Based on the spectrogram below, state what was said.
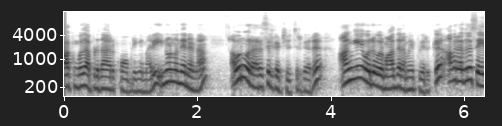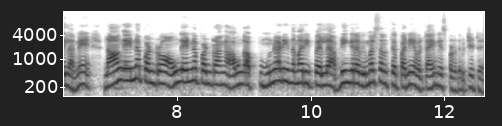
பார்க்கும்போது அப்படி தான் இருக்கும் அப்படிங்கிற மாதிரி. இன்னொன்று வந்து என்னென்னா அவரும் ஒரு அரசியல் கட்சி வச்சுருக்காரு. அங்கேயும் ஒரு ஒரு மாதர் அமைப்பு இருக்குது அவர் அதில் செய்யலாமே. நாங்கள் என்ன பண்ணுறோம் அவங்க என்ன பண்ணுறாங்க அவங்க அப்போ முன்னாடி இந்த மாதிரி இப்போ இல்லை அப்படிங்கிற விமர்சனத்தை பண்ணி அவர் டைம் வேஸ்ட் பண்ணதை விட்டுட்டு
